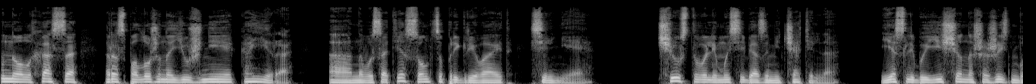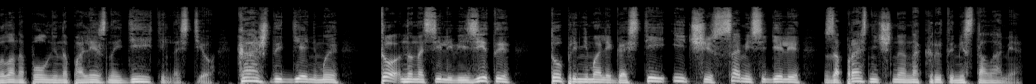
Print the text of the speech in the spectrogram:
Но Лхаса расположена южнее Каира, а на высоте солнце пригревает сильнее. Чувствовали мы себя замечательно. Если бы еще наша жизнь была наполнена полезной деятельностью, каждый день мы то наносили визиты, то принимали гостей и часами сидели за празднично накрытыми столами.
